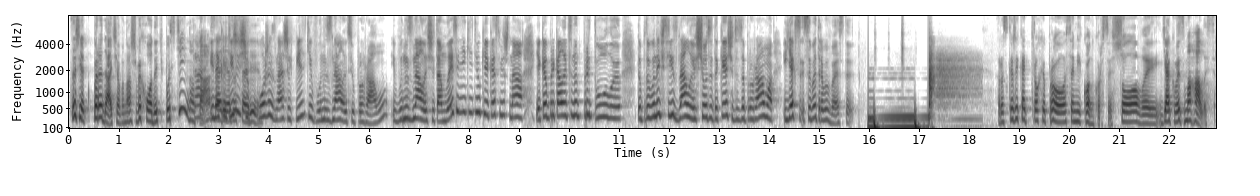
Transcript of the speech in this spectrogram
Це ж як передача, вона ж виходить постійно. Так, та, і найкрутіше, що кожен з наших підлітків вони знали цю програму, і вони знали, що там Леся Нікітюк, яка смішна, яка прикалується над притулою. Тобто вони всі знали, що це таке, що це за програма і як себе треба вести. Розкажи Кать, трохи про самі конкурси. Що ви, як ви змагалися?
